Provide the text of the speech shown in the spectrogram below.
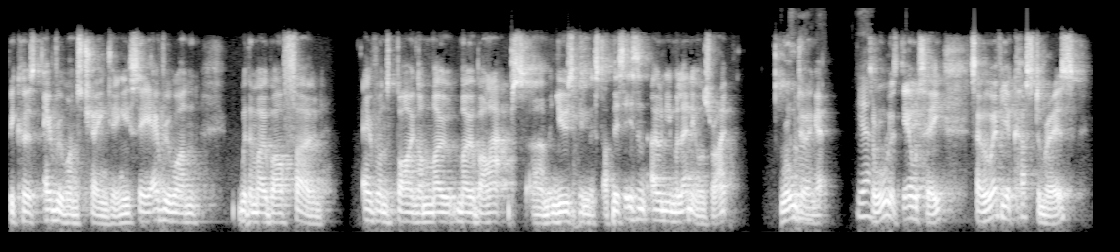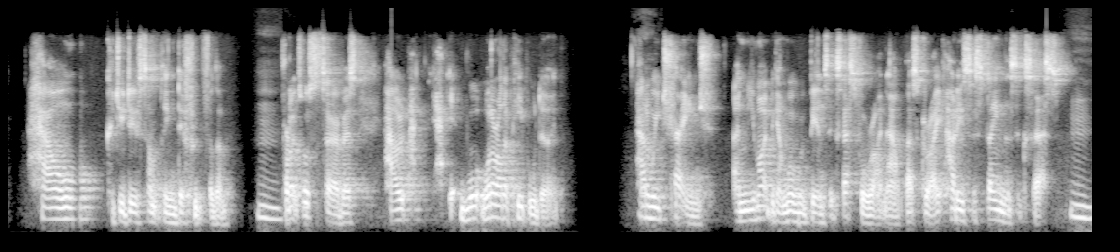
because everyone's changing. You see everyone with a mobile phone. Everyone's buying on mo- mobile apps um, and using this stuff. This isn't only millennials, right? We're all doing it. Yeah. So we're all as guilty. So whoever your customer is, how could you do something different for them? Mm. Product or service, how, what are other people doing? How do we change? And you might be going, well, we're being successful right now. That's great. How do you sustain the success? Mm.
